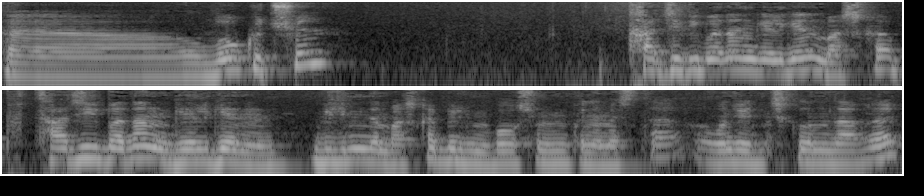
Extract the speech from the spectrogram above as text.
Лок үчүн тажрыйбадан келген башка тажрыйбадан келген билимден башка билим болушу мүмкүн эмес да. Он жетинчи кылымдагы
